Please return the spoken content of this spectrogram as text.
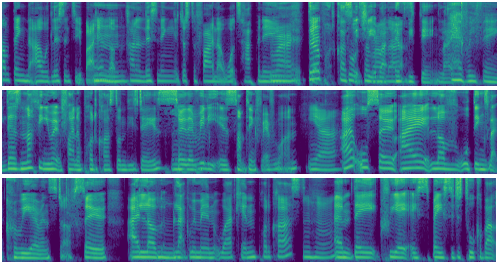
something that I would listen to, but I end up Mm. kind of listening just to find out what's happening. right. There are podcasts literally about that. everything. Like Everything. there's nothing you won't find a podcast on these days. So there Mm. really is something for everyone. yeah. I also I love all things like career and stuff. So I love Mm. Black Women Working podcast. Mm-hmm. Um, they create a space to just talk about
